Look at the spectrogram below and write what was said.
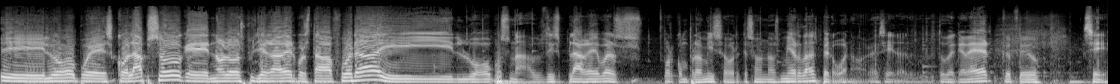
Y luego pues Colapso, que no los llegué a ver, pues estaba fuera. Y luego pues nada, pues Displague, pues por compromiso, porque son unos mierdas, pero bueno, sí, lo tuve que ver. Qué feo. Sí,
